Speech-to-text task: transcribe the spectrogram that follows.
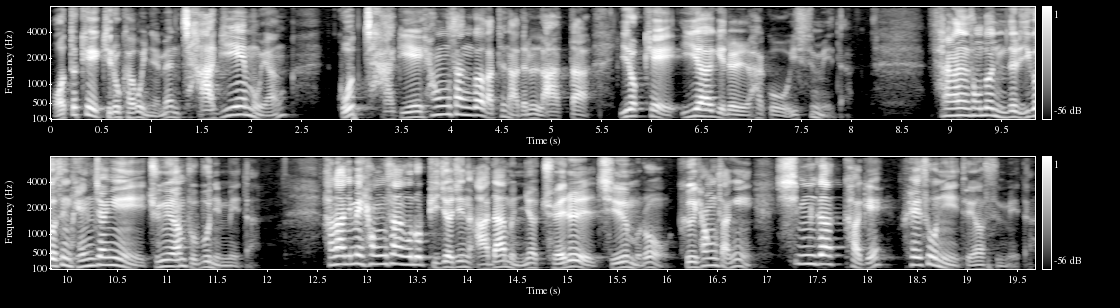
어떻게 기록하고 있냐면 자기의 모양 곧 자기의 형상과 같은 아들을 낳았다 이렇게 이야기를 하고 있습니다. 사랑하는 성도님들 이것은 굉장히 중요한 부분입니다. 하나님의 형상으로 빚어진 아담은요 죄를 지음으로 그 형상이 심각하게 훼손이 되었습니다.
